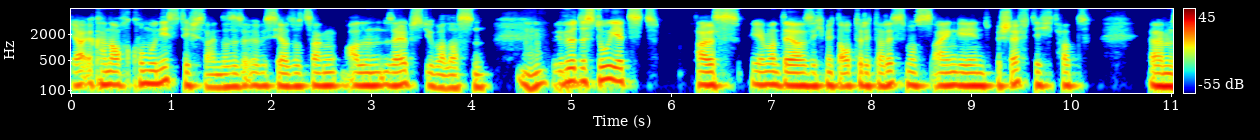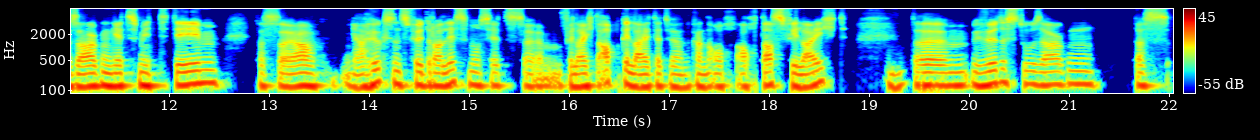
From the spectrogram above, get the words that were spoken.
ja, er kann auch kommunistisch sein. Das ist, ist ja sozusagen allen selbst überlassen. Mhm. Wie würdest du jetzt als jemand, der sich mit Autoritarismus eingehend beschäftigt hat, ähm, sagen, jetzt mit dem, dass äh, ja, ja höchstens Föderalismus jetzt ähm, vielleicht abgeleitet werden kann, auch, auch das vielleicht. Mhm. Ähm, wie würdest du sagen, dass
